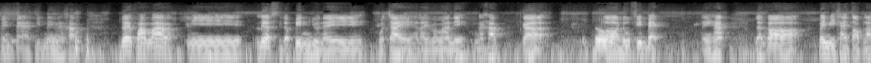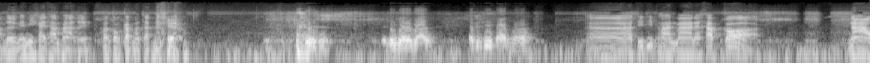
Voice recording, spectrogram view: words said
เป็นแปดอาทิตย์หนึ่งนะครับ ด้วยความว่าแบบมีเลือดศิลปินอยู่ในหัวใจอะไรประมาณนี้นะครับ ก็รอดูฟีดแบ็กอย่างนี้ฮะแล้วก็ไม่มีใครตอบรับเลย ไม่มีใครทำหาเลย ก็ต้องกลับมาจัดเหมือนเดิมเป็นยังไงบ้างอาทิตย์ที่ผ่านมาอ่าอาทิตย์ที่ผ่านมานะครับ ก็ หนาว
